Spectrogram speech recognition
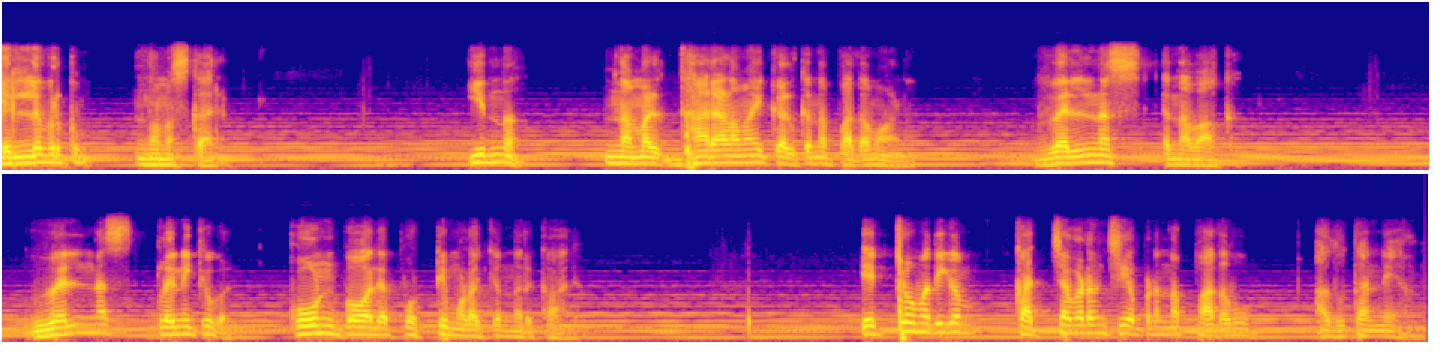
എല്ലാവർക്കും നമസ്കാരം. ഇന്ന് നമ്മൾ ധാരാളമായി കേൾക്കുന്ന പദമാണ് വെൽനസ് എന്ന വാക്ക്. വെൽനസ് ക്ലിനിക്കുകൾ കൂൺ പോലെ പൊട്ടിമുളയ്ക്കുന്ന ഒരു കാലം. ഏറ്റവും അധികം കച്ചവടം ചെയ്യപ്പെടുന്ന പദവും അതുതന്നെയാണ്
